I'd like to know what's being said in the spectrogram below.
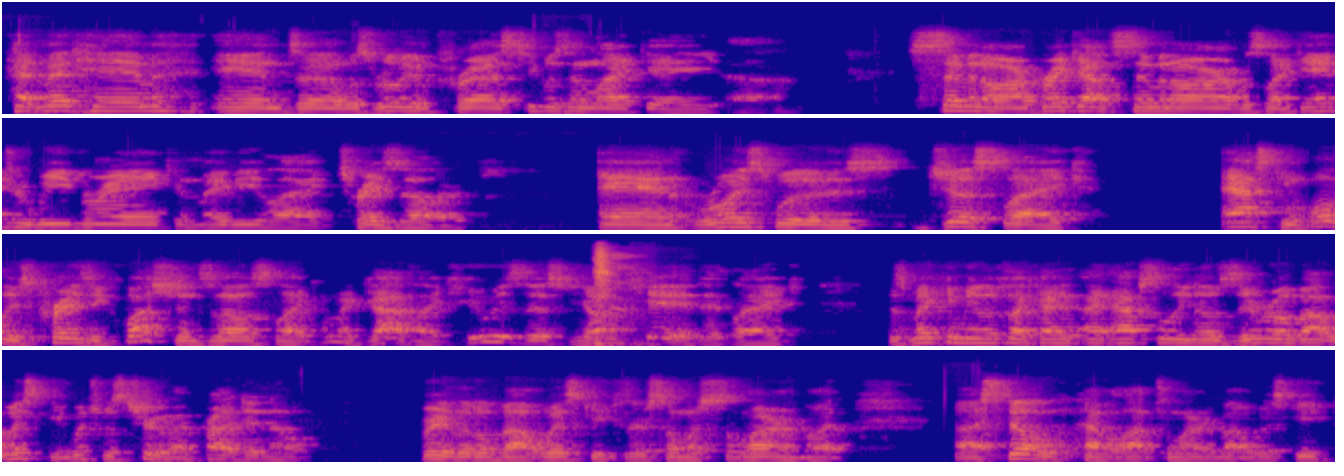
had met him and uh, was really impressed. He was in like a uh, seminar, breakout seminar. It was like Andrew Weberink and maybe like Trey Zoeller and Royce was just like asking all these crazy questions. And I was like, oh my God, like, who is this young kid that like is making me look like I, I absolutely know zero about whiskey, which was true. I probably did know very little about whiskey because there's so much to learn, but I still have a lot to learn about whiskey.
